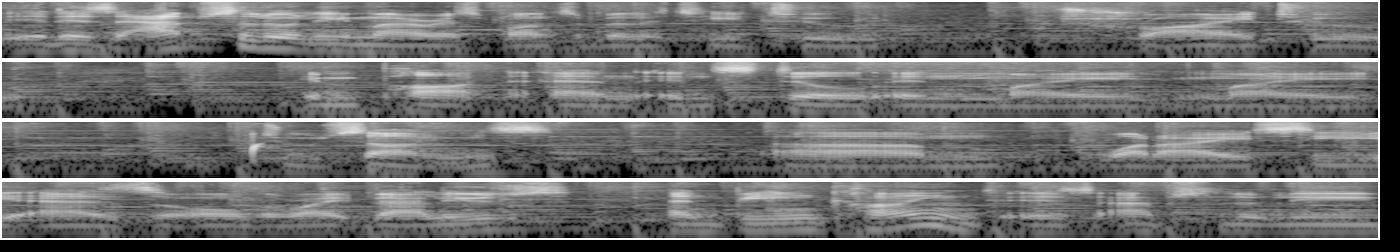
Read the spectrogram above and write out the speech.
it is absolutely my responsibility to try to impart and instill in my my two sons um, what I see as all the right values. And being kind is absolutely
